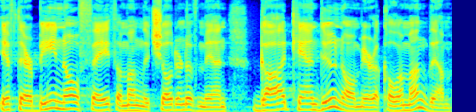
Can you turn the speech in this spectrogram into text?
if there be no faith among the children of men, God can do no miracle among them.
